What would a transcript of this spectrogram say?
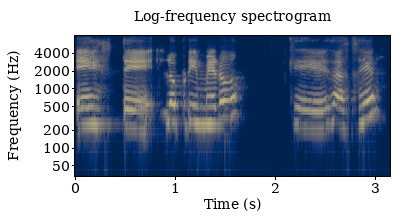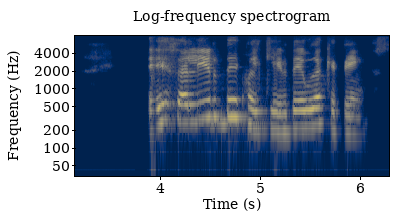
este, lo primero que debes hacer es salir de cualquier deuda que tengas.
